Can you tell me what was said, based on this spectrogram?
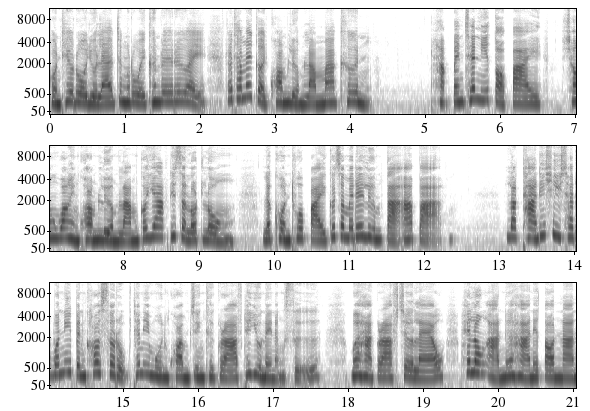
คนที่รวยอยู่แล้วจึงรวยขึ้นเรื่อยๆ และทำให้เกิดความเหลื่อมล้ำมากขึ้น หากเป็นเช่นนี้ต่อไป ช่องว่างแห่งความเหลื่อมล้ำก็ยากที่จะลดลง และคนทั่วไปก็จะไม่ได้ลืมตาอ้าปาก หลักฐานที่ชี้ชัดว่านี่เป็นข้อสรุปที่มีมูลความจริงคือกราฟที่อยู่ในหนังสือ เมื่อหากราฟเจอแล้ว ให้ลองอ่านเนื้อหาในตอนนั้น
